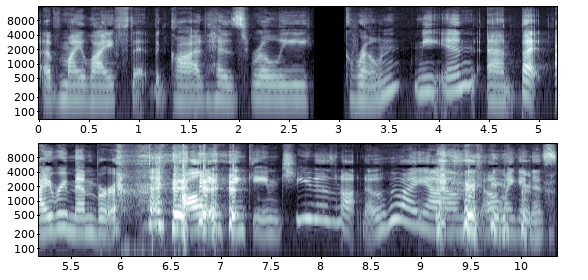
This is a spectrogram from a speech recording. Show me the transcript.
of my life that the God has really grown me in. Um, but I remember calling thinking, she does not know who I am. And, oh my goodness.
